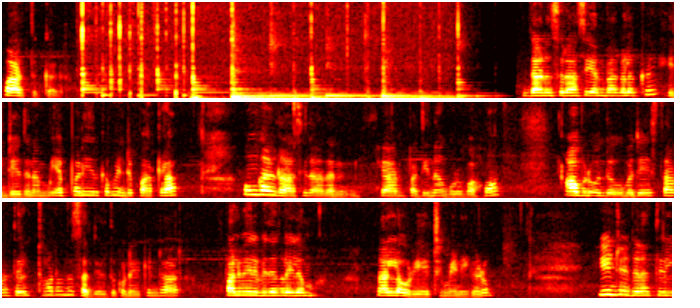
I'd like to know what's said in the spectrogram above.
வாழ்த்துக்கள். தனுசு ராசி அன்பர்களுக்கு இன்றைய தினம் எப்படி இருக்கும் என்று பார்க்கலாம். உங்கள் ராசிநாதன் யாருன்னு பார்த்தீங்கன்னா குரு பகவான். அவர் வந்து உபஜயஸ்தானத்தில் தொடர்ந்து சஞ்சரித்துக் கொண்டிருக்கின்றார். பல்வேறு விதங்களிலும் நல்ல ஒரு ஏற்றுமை நிகழும். இன்றைய தினத்தில்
